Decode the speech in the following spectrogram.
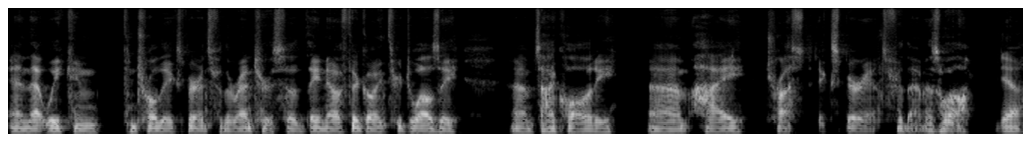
and that we can control the experience for the renter, so they know if they're going through Dwellsy, um, it's a high quality, um, high trust experience for them as well. Yeah,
